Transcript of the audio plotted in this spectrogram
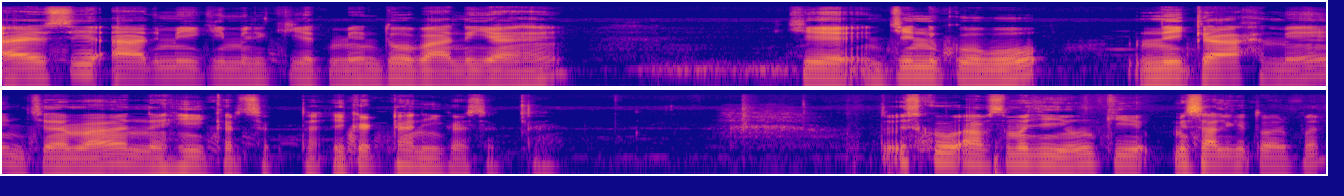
ऐसे आदमी की मिल्कियत में दो बादियाँ हैं कि जिनको वो निकाह में जमा नहीं कर सकता, इकट्ठा नहीं कर सकता। तो इसको आप समझिए यूँ कि मिसाल के तौर पर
